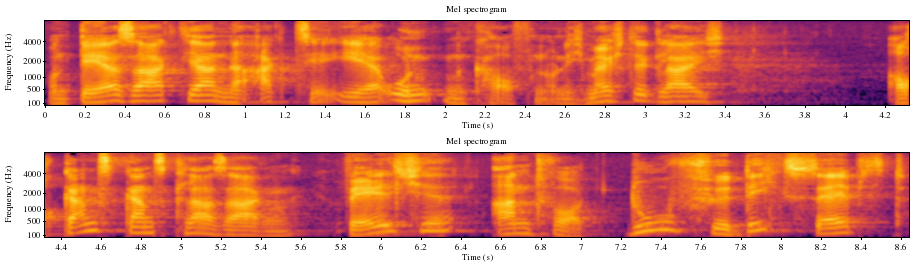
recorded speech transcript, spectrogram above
Und der sagt ja, eine Aktie eher unten kaufen. Und ich möchte gleich auch ganz, ganz klar sagen, welche Antwort du für dich selbst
